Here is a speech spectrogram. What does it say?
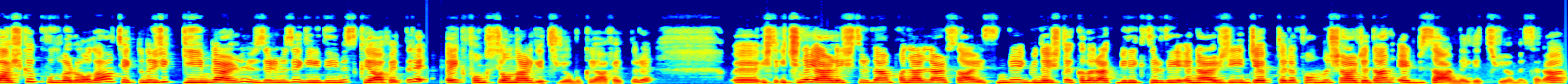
başka kulvarı olan teknolojik giyimlerle üzerimize giydiğimiz kıyafetlere ek fonksiyonlar getiriyor bu kıyafetlere. Ee, işte içine yerleştirilen paneller sayesinde güneşte kalarak biriktirdiği enerjiyi cep telefonunu şarj eden elbise haline getiriyor mesela.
